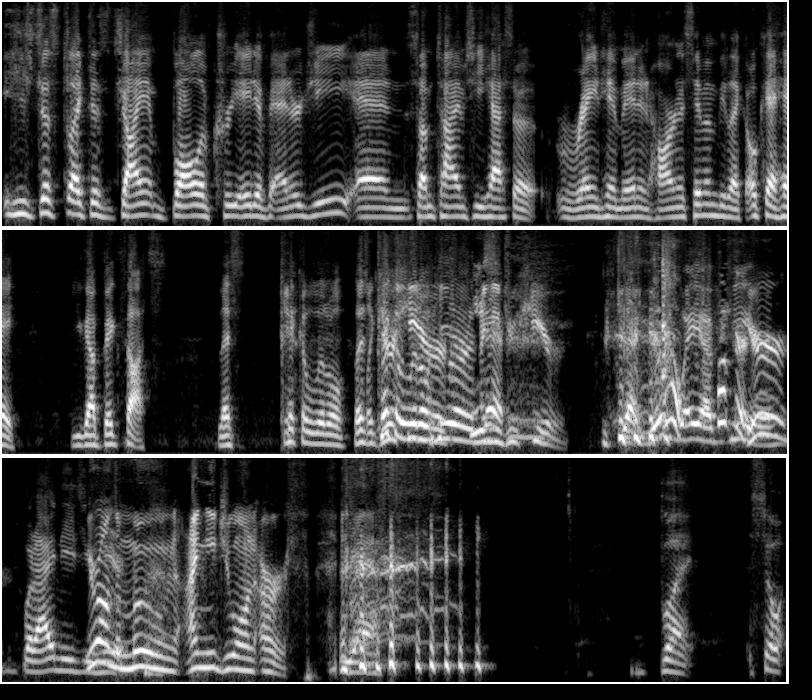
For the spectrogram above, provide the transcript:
he's just like this giant ball of creative energy and sometimes he has to rein him in and harness him and be like okay hey you got big thoughts let's pick a little let's Like pick a you're little here, here I and need there you here. yeah, you're way up fucker. here You're- but i need you You're on the moon. I need you on Earth. Yeah. but so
